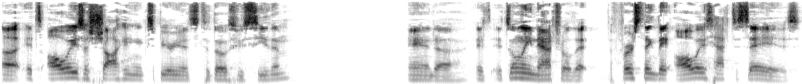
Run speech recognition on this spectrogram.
uh, it's always a shocking experience to those who see them. And uh, it's, it's only natural that the first thing they always have to say is,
